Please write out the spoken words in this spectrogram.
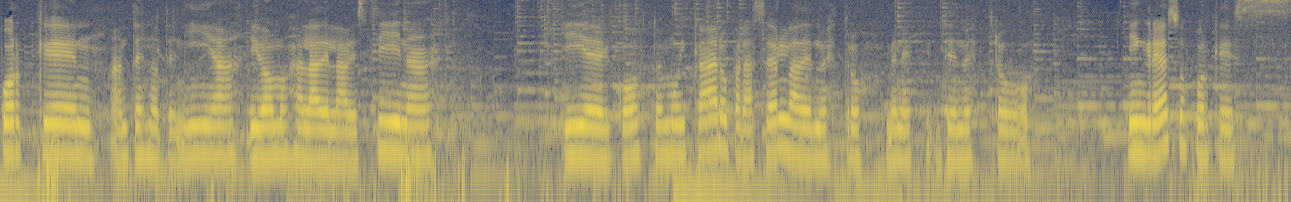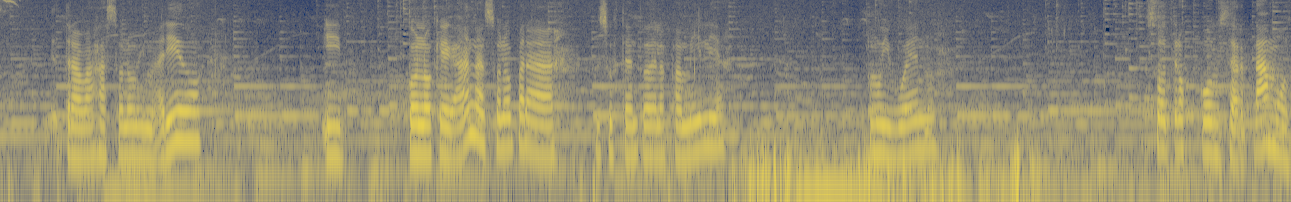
porque antes no tenía, íbamos a la de la vecina y el costo es muy caro para hacerla de nuestros de nuestros ingresos porque trabaja solo mi marido y con lo que gana solo para el sustento de la familia. Muy bueno. Nosotros concertamos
